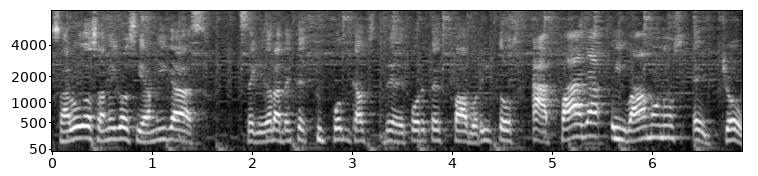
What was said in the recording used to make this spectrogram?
Saludos amigos y amigas seguidoras de este tu podcast de deportes favoritos. Apaga y vámonos el show.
